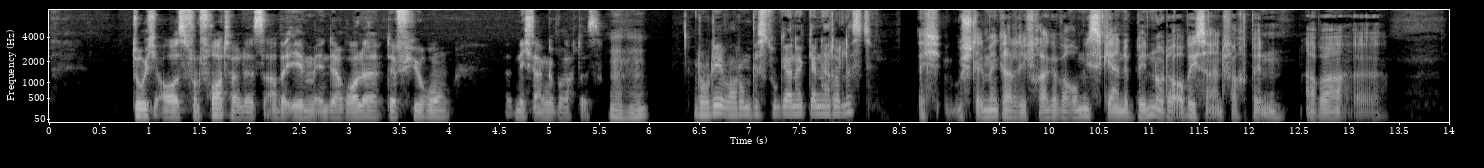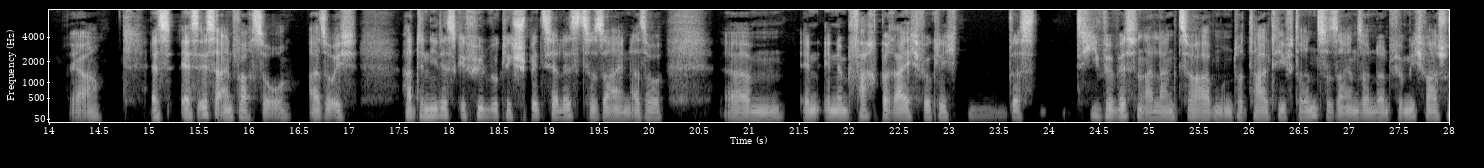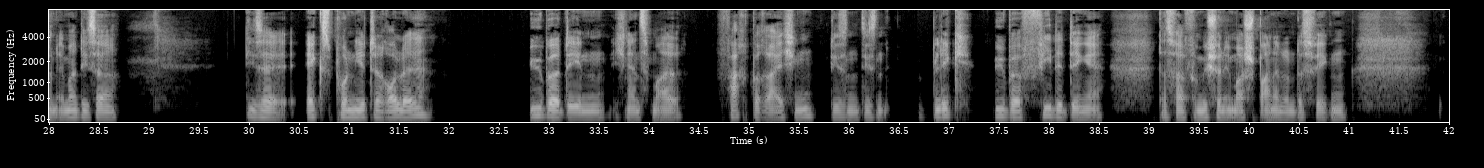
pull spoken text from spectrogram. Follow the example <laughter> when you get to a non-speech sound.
durchaus von Vorteil ist, aber eben in der Rolle der Führung nicht angebracht ist. Mhm. Rudi, warum bist du gerne Generalist? Ich stelle mir gerade die Frage, warum ich es gerne bin oder ob ich es einfach bin. Aber äh, ja, es, es ist einfach so. Also ich hatte nie das Gefühl, wirklich Spezialist zu sein. Also ähm, in, in einem Fachbereich wirklich das tiefe Wissen erlangt zu haben und total tief drin zu sein, sondern für mich war schon immer dieser, diese exponierte Rolle über den, ich nenne es mal, Fachbereichen, diesen, diesen Blick über viele Dinge. Das war für mich schon immer spannend und deswegen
